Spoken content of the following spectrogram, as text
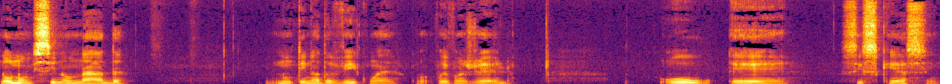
ou não ensinam nada, não tem nada a ver com, a, com o Evangelho, ou é, se esquecem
